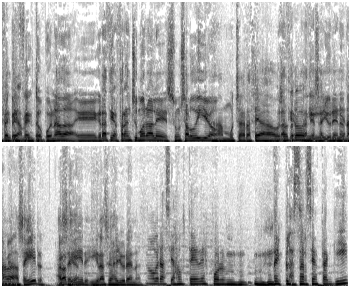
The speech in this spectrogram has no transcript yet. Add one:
Perfecto. Pues nada, eh, gracias Francho Morales, un saludillo. Ah, muchas gracias a vosotros. Gracias, a Yurena Nada, a seguir, a seguir. Y gracias a Yurena. No, gracias a ustedes por desplazarse hasta aquí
